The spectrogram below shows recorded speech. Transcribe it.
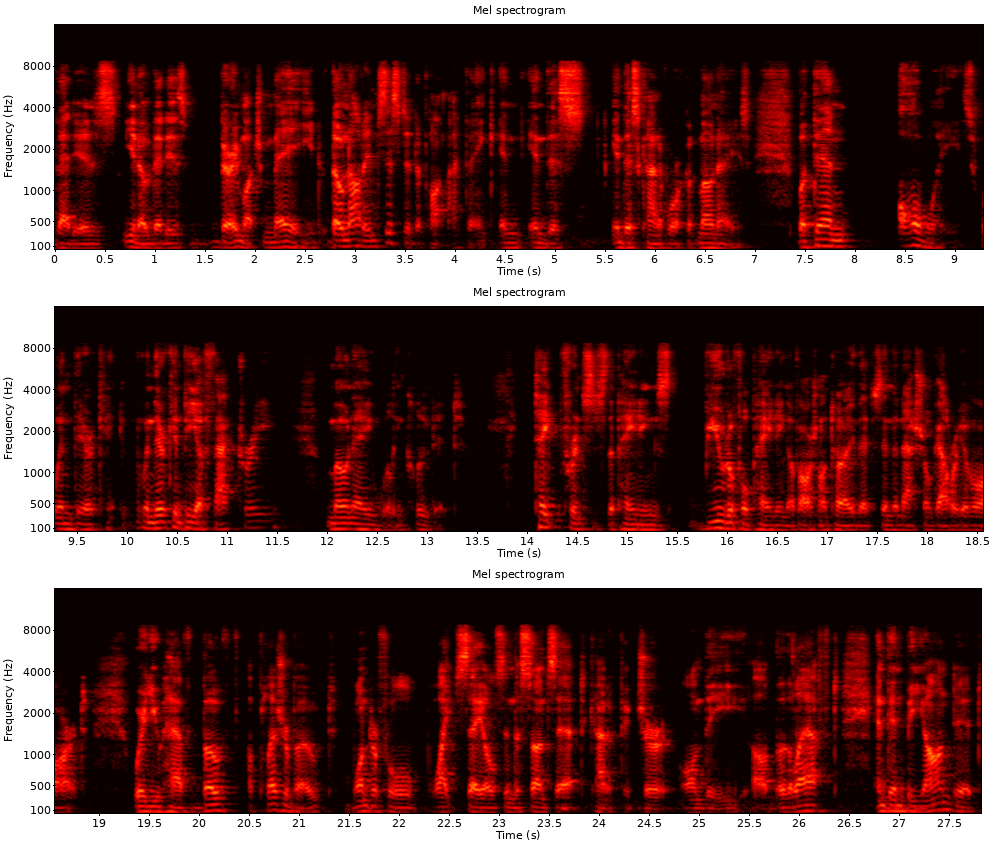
that is, you know, that is very much made, though not insisted upon, I think, in, in this in this kind of work of Monet's. But then always when there can, when there can be a factory Monet will include it. Take, for instance, the paintings, beautiful painting of Argenteuil that's in the National Gallery of Art, where you have both a pleasure boat, wonderful white sails in the sunset kind of picture on the, uh, the left, and then beyond it,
